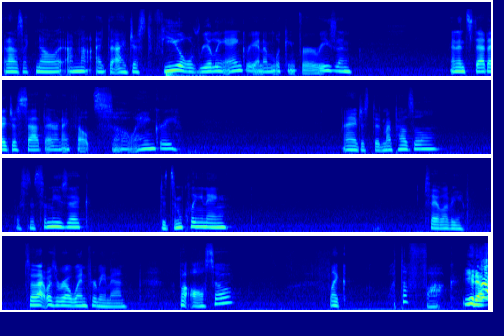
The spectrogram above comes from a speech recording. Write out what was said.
And I was like, no, I'm not. I, I just feel really angry and I'm looking for a reason. And instead, I just sat there and I felt so angry. And I just did my puzzle listened to some music, did some cleaning. Say you. So that was a real win for me, man. But also, like, what the fuck? You know?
